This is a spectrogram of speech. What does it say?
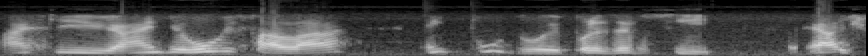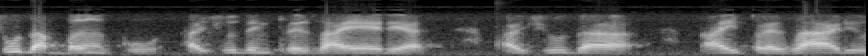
a gente, a gente ouve falar em tudo. Por exemplo, assim, ajuda banco, ajuda empresa aérea, ajuda a empresário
